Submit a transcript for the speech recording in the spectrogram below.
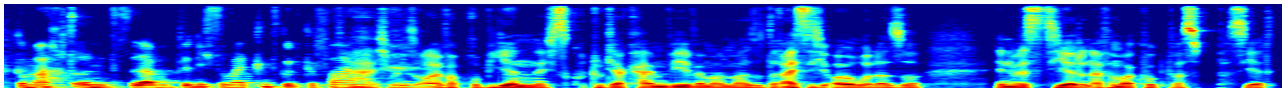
gemacht und damit bin ich soweit ganz gut gefahren. Ja, ich meine, es auch einfach probieren. Es tut ja keinem weh, wenn man mal so 30 Euro oder so investiert und einfach mal guckt, was passiert.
